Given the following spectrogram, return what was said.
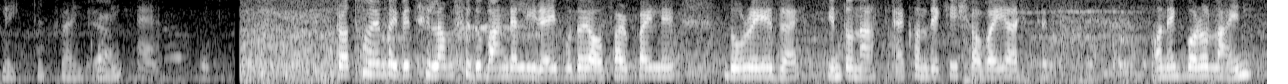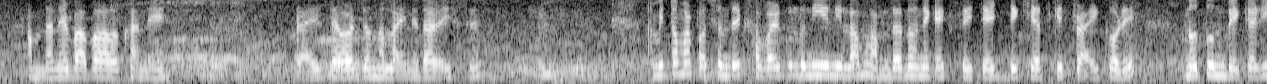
কেকটা ট্রাই করি। হ্যাঁ। প্রথমে ভেবেছিলাম শুধু বাঙালিরাই বোধহয় অফার পাইলে দৌড়ে যায়, কিন্তু না, এখন দেখি সবাই আসছে। অনেক বড় লাইন, আমদানের বাবা ওখানে প্রাইজ দেওয়ার জন্য লাইনে দাঁড়াইছে। আমি তো আমার পছন্দের খাবারগুলো নিয়ে নিলাম হামদান অনেক এক্সাইটেড দেখি আজকে ট্রাই করে। নতুন বেকারি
